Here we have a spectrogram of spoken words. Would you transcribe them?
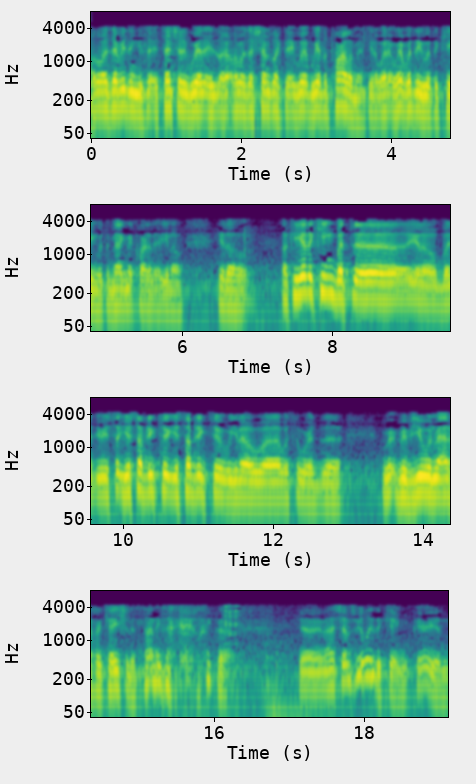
Otherwise, everything is essentially we're. Otherwise, Hashem's like the, we're, we're the parliament. You know, what, what, what do you do with the king with the Magna Carta there? You know, you know. Okay, you're the king, but uh, you know, but you're, you're subject to you're subject to you know uh, what's the word the re- review and ratification. It's not exactly like that. Yeah, and Hashem's really the king. Period.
